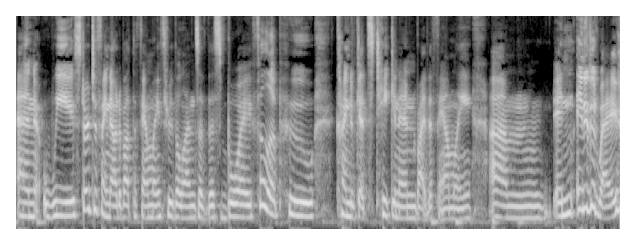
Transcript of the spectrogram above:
And we start to find out about the family through the lens of this boy, Philip, who kind of gets taken in by the family um, in in a good way,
